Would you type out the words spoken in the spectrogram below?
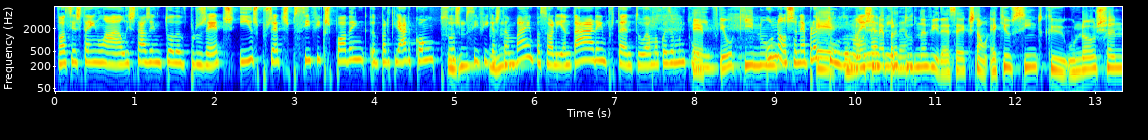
Vocês têm lá a listagem toda de projetos e os projetos específicos podem eh, partilhar com pessoas uhum, específicas uhum. também para se orientarem. Portanto, é uma coisa muito é, livre. Eu aqui no, o Notion é para é, tudo, não é? O Notion é para tudo na vida. Essa é a questão. É que eu sinto que o Notion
